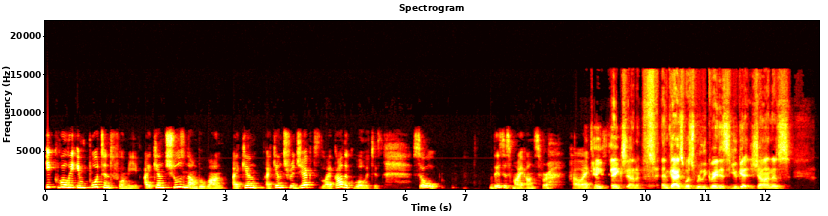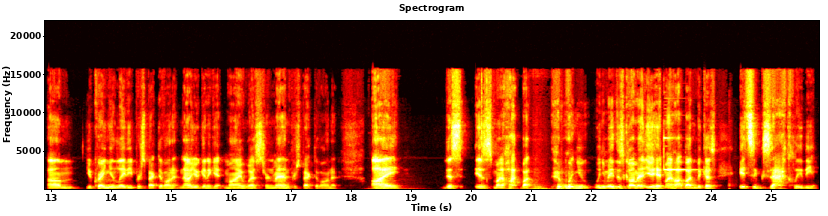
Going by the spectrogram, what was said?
equally important for me. I can choose number one. I can i can't reject like other qualities. So this is my answer how i okay can thanks jana. And guys what's really great is you get jana's um, ukrainian lady perspective on it. Now you're going to get my western man perspective on it. I this is my hot button. When you when you made this comment you hit my hot button because it's exactly the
